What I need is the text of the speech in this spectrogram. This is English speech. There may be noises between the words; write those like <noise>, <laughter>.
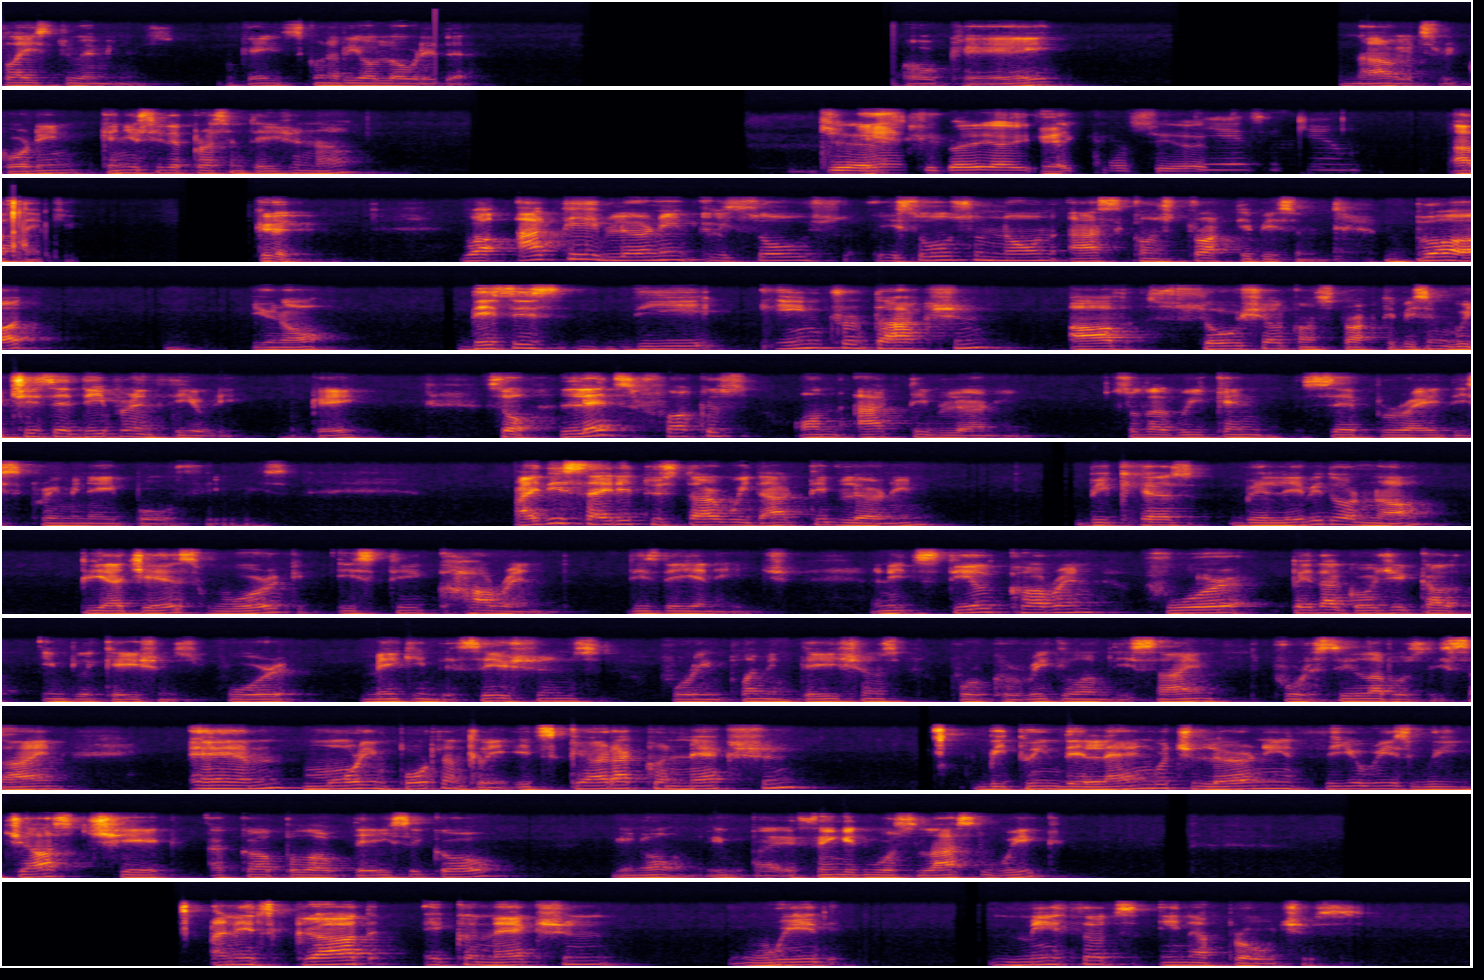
placed to Eminence. Okay, it's going to be all loaded there. Okay. Now it's recording. Can you see the presentation now? Yes, Yeah. today I, Good. I can see that. Yes, I can. Ah, thank you. Good. Well, active learning is also, is also known as constructivism, but, you know, this is the introduction of social constructivism, which is a different theory, okay? So let's focus on active learning so that we can separate, discriminate both theories. I decided to start with active learning because, believe it or not, Piaget's work is still current this day and age, and it's still current for pedagogical implications, for making decisions, for implementations, for curriculum design, for syllabus design, and more importantly, it's got a connection between the language learning theories we just checked a couple of days ago. You know, I think it was last week and it's got a connection with methods and approaches.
